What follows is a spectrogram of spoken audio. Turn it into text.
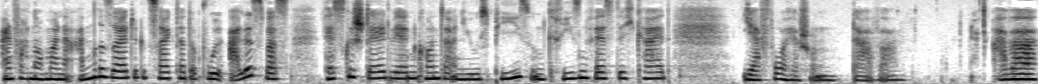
einfach nochmal eine andere Seite gezeigt hat, obwohl alles, was festgestellt werden konnte an USPs und Krisenfestigkeit, ja vorher schon da war. Aber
